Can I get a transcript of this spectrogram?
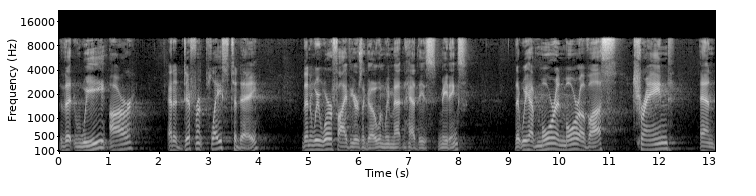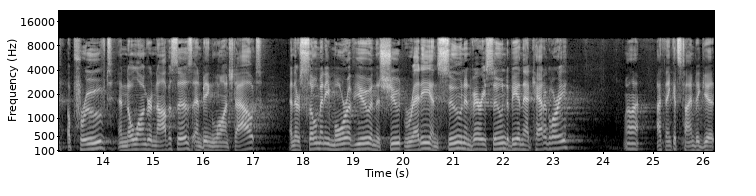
that we are at a different place today than we were five years ago when we met and had these meetings, that we have more and more of us trained and approved and no longer novices and being launched out. And there's so many more of you in the chute ready and soon and very soon to be in that category. Well, I think it's time to get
